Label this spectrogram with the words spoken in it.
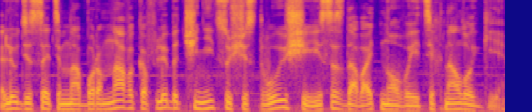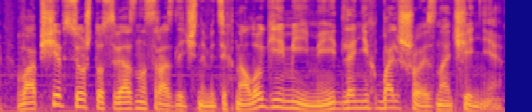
Люди с этим набором навыков любят чинить существующие и создавать новые технологии. Вообще все, что связано с различными технологиями, имеет для них большое значение.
